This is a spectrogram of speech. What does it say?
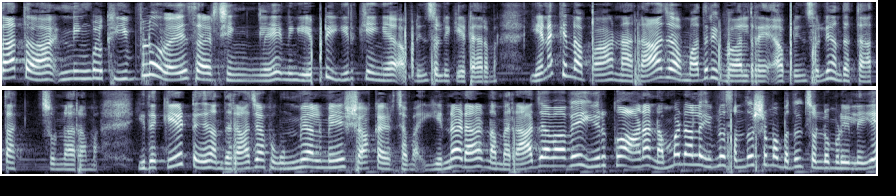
தாத்தா நீ- உங்களுக்கு இவ்வளோ வயசாயிடுச்சிங்களே நீங்கள் எப்படி இருக்கீங்க? அப்படின்னு சொல்லி கேட்டாராம். எனக்கு என்னப்பா நான் ராஜா மாதிரி வாழ்கிறேன் அப்படின்னு சொல்லி அந்த தாத்தா சொன்னாராமா. இதை கேட்டு அந்த ராஜாவுக்கு உண்மையாலுமே ஷாக் ஆகிடுச்சாமா என்னடா நம்ம ராஜாவாகவே இருக்கோம் ஆனால் நம்மளால் இவ்வளோ சந்தோஷமாக பதில் சொல்ல முடியலையே.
